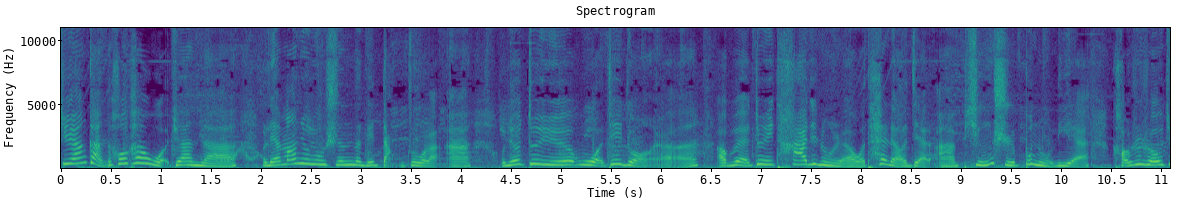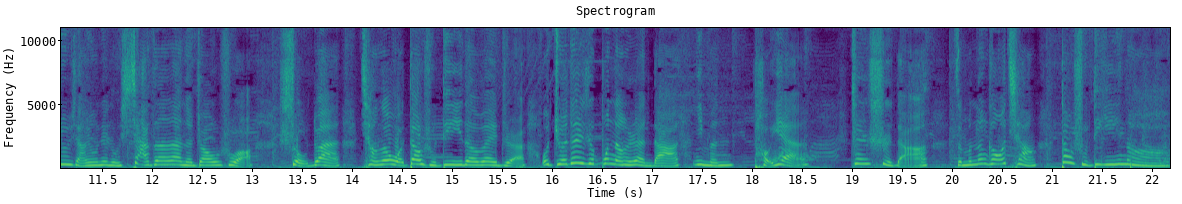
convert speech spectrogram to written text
居然敢偷看我卷子，我连忙就用身子给挡住了啊！我觉得对于我这种人啊，不对，对于他这种人，我太了解了啊！平时不努力，考试时候就想用这种下三滥的招数手段抢走我倒数第一的位置，我绝对是不能忍的！你们讨厌，真是的，怎么能跟我抢倒数第一呢？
